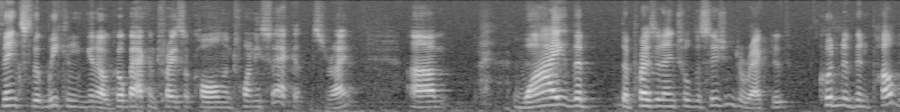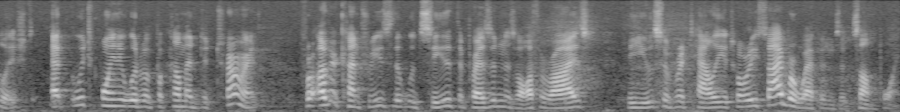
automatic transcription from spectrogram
thinks that we can, you know, go back and trace a call in 20 seconds, right? Um, why the, the presidential decision directive couldn't have been published, at which point it would have become a deterrent for other countries that would see that the president has authorized the use of retaliatory cyber weapons at some point.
